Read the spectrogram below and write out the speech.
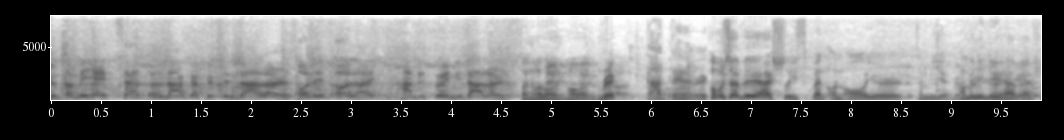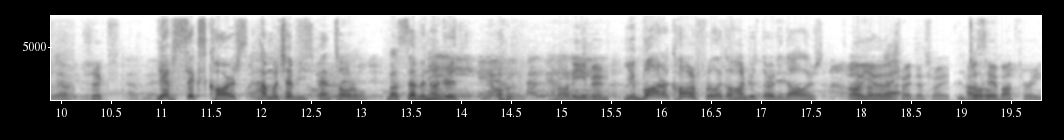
Yung Tamiya itself, ano na agad, $15. All in all, like, $120. Hold on, hold on, hold on. Rick. God damn it, Rick. How much have you actually spent on all your Tamiya? How many do you have actually? Six? You have six cars? How much have you spent total? About 700? No, Not even. You bought a car for like $130. Oh yeah, that's right, that's right. I'll total. say about three.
